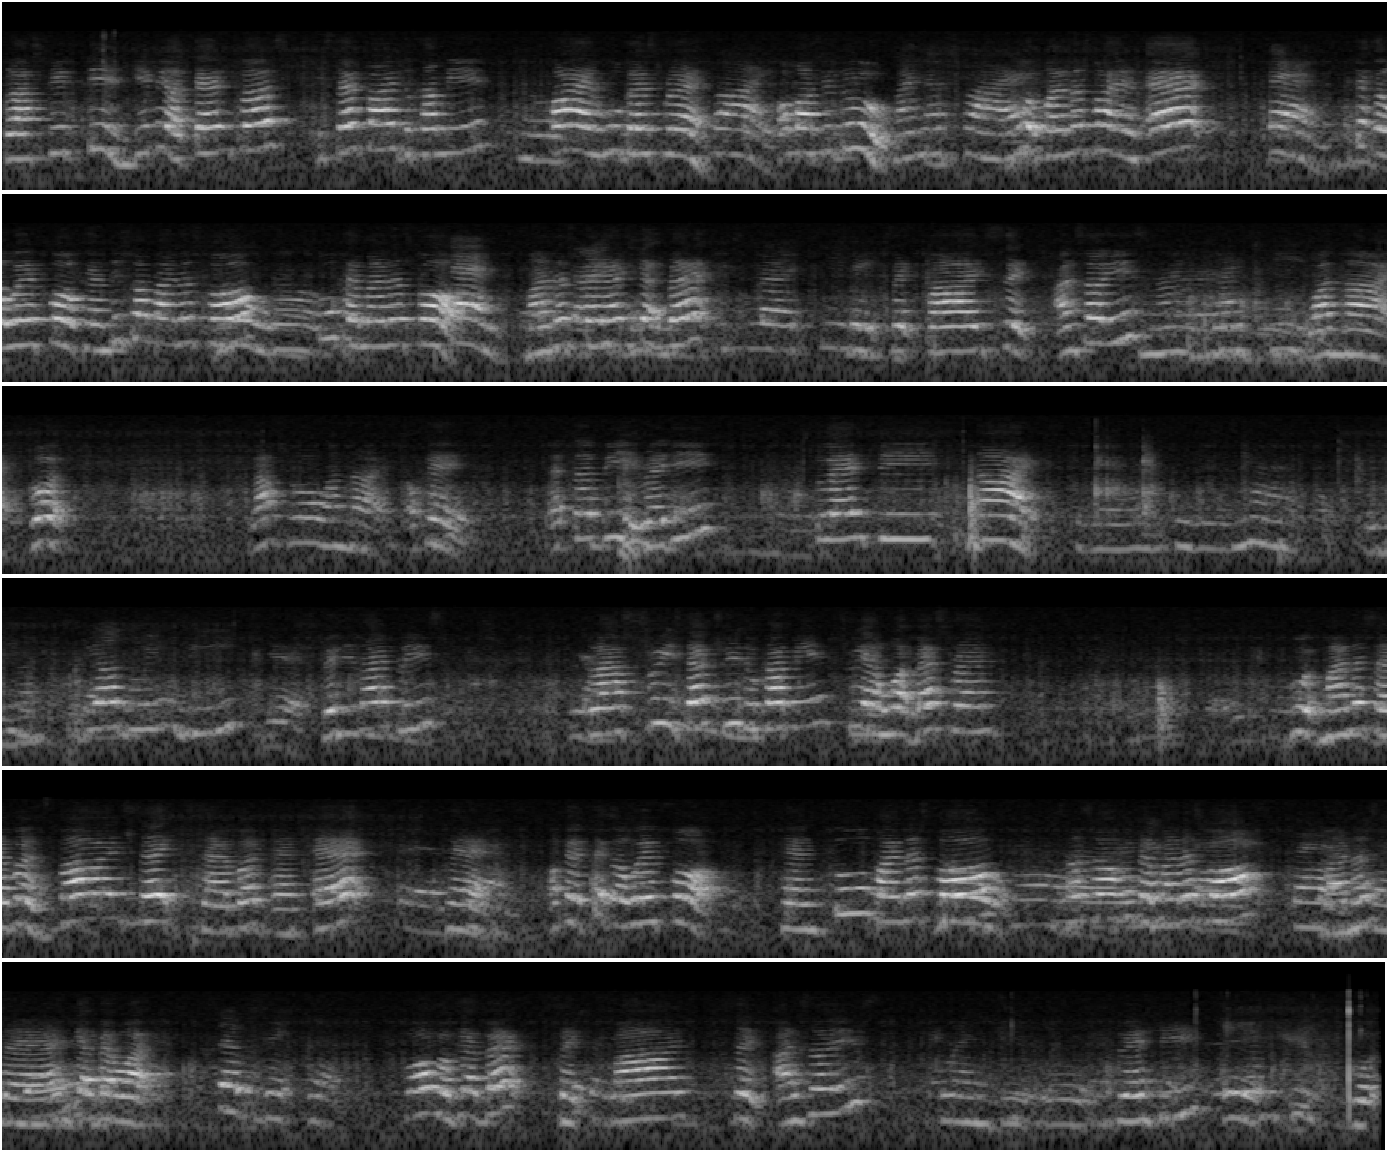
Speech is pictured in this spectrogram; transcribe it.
plus 15. Give me a 10 first. Is there 5 to come in? 5 and who best friend? Five. What must you do? 5. Put minus 5 and add. Ten. Take away 4. Can this one minus 4? No. Who can minus 4? Ten. Minus 10. Get back. Six. 6, 5, 6. Answer is? Nineteen. 1, 9. Good. Last row, 1, 9. Okay. Letter B. Ready? 29. Five, please. Class 3, is that 3 to come in? 3 and what, best friend? Good, minus 7. Five, six, seven, and 8, 10. Okay, take away 4. Ten two minus minus 4. No. What's wrong with the minus 4? Minus 10. Get back what? 7, 4 will get back? six, five, six. 5, 6. Answer is? 20. 20? Good.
